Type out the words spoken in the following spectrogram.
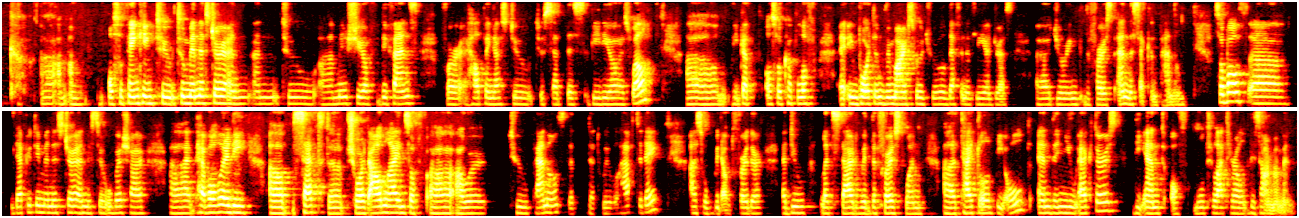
Uh, I'm, I'm, also thanking to to Minister and and to uh, Ministry of Defense for helping us to to set this video as well. Um, he got also a couple of uh, important remarks, which we will definitely address uh, during the first and the second panel. So both uh, Deputy Minister and Mr. Überschär uh, have already set the short outlines of our two panels that, that we will have today. Uh, so without further ado, let's start with the first one uh, titled The Old and the New Actors, The End of Multilateral Disarmament.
